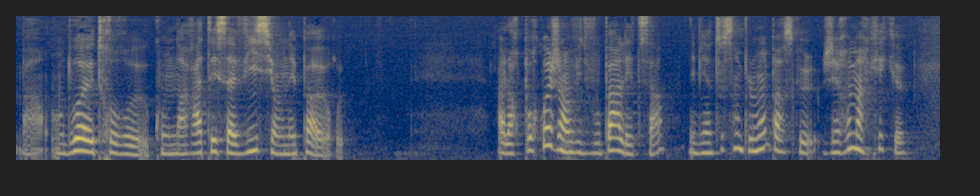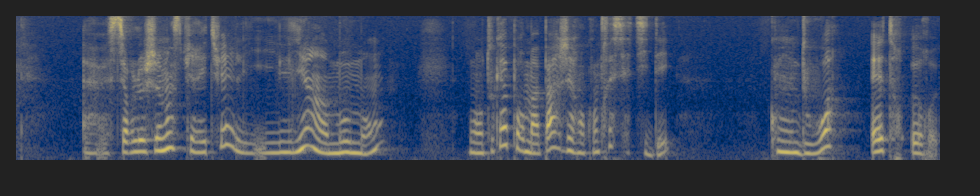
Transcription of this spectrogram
bah, on doit être heureux, qu'on a raté sa vie si on n'est pas heureux. Alors pourquoi j'ai envie de vous parler de ça? Eh bien tout simplement parce que j'ai remarqué que euh, sur le chemin spirituel, il y a un moment, ou en tout cas pour ma part, j'ai rencontré cette idée qu'on doit être heureux.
